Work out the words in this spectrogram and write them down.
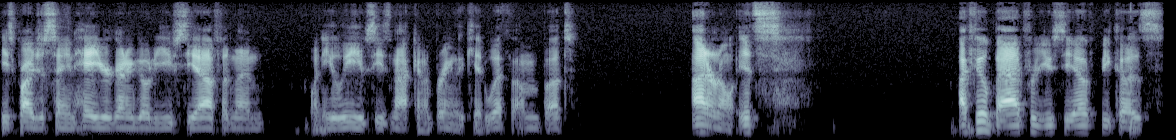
he's probably just saying, hey, you're going to go to UCF, and then when he leaves, he's not going to bring the kid with him. But I don't know. It's I feel bad for UCF because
